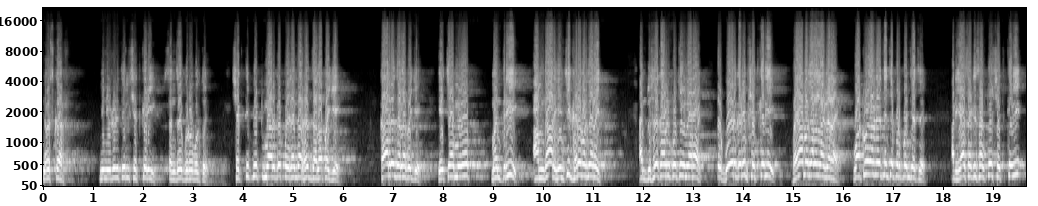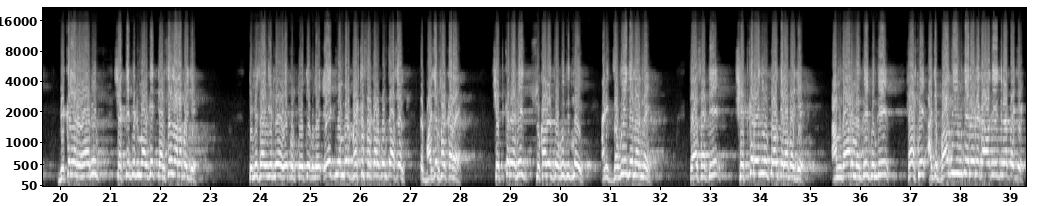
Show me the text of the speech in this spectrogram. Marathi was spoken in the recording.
नमस्कार. मी निवडणुकीतील शेतकरी संजय गुरव बोलतोय. शक्तीपीठ मार्ग पहिल्यांदा रद्द झाला पाहिजे. का रद्द झाला पाहिजे? याच्यामुळं मंत्री आमदार यांची घरं भरणार आहेत. आणि दुसरं कारण कोणतं होणार आहे? तर गोरगरीब शेतकरी भया बघायला लागणार आहे. वाटू लागणार आहे त्यांच्या प्रपंचाचं. आणि यासाठी सांगतो शेतकरी बिकलला राहणार आणि शक्तीपीठ मार्ग कॅन्सल झाला पाहिजे. तुम्ही सांगितलं हे करतो ते करतो. एक नंबर भ्रष्ट सरकार कोणतं असेल तर भाजप सरकार आहे. शेतकऱ्याने सुखाने जगू देत नाही आणि जगूही देणार नाही. त्यासाठी शेतकऱ्यांनी उठाव केला पाहिजे. आमदार मंत्री पिंत्री शासनी अजिबात येऊ देणार नाही गावात येऊ दिला पाहिजे.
